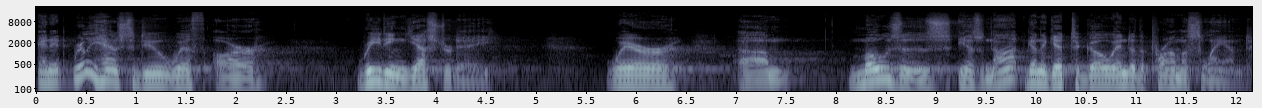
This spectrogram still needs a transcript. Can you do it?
and it really has to do with our reading yesterday, where um, Moses is not going to get to go into the promised land.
